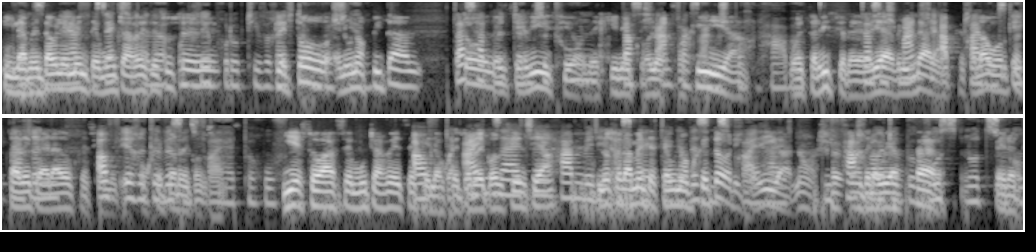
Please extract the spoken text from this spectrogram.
Y lamentablemente muchas veces sucede que todo en un hospital Das hat mit dem zu tun, was ich anfangs angesprochen habe, dass sich manche Abtreibungsgegnerinnen auf ihre Gewissensfreiheit berufen. Auf der einen Seite haben wir den Aspekt der Gewissensfreiheit, die Fachleute bewusst nutzen, um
